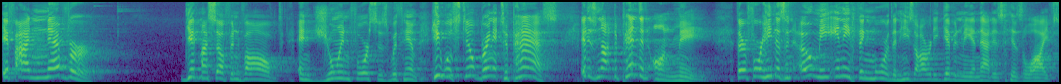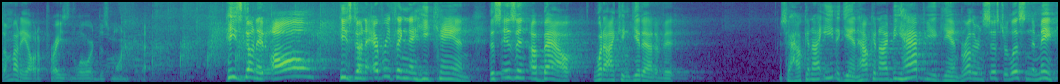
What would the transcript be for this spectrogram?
If I never get myself involved and join forces with Him, He will still bring it to pass. It is not dependent on me. Therefore, He doesn't owe me anything more than He's already given me, and that is His life. Somebody ought to praise the Lord this morning for that. He's done it all. He's done everything that he can. This isn't about what I can get out of it. So, how can I eat again? How can I be happy again? Brother and sister, listen to me.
